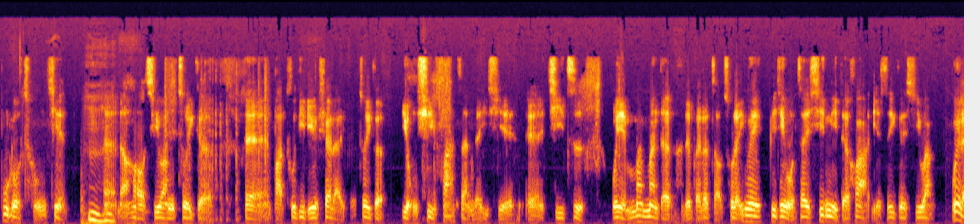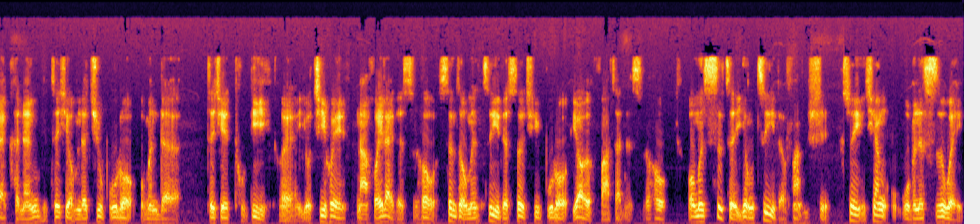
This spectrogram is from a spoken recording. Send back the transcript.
部落重建，嗯，呃，然后希望做一个呃把土地留下来，做一个永续发展的一些呃机制。我也慢慢的的把它找出来，因为毕竟我在心里的话，也是一个希望。未来可能这些我们的旧部落，我们的这些土地，呃，有机会拿回来的时候，甚至我们自己的社区部落要发展的时候，我们试着用自己的方式。所以，像我们的思维，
